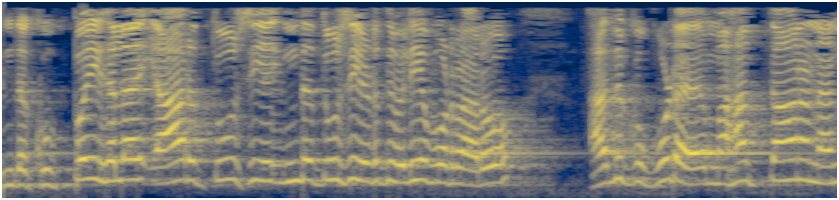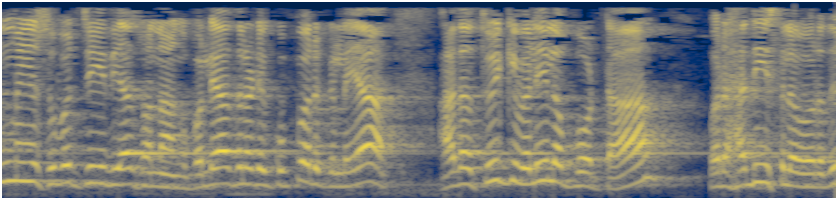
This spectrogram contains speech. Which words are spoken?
இந்த குப்பைகளை யார் தூசியை இந்த தூசி எடுத்து வெளியே போடுறாரோ அதுக்கு கூட மகத்தான நன்மையை சுப செய்தியாக சொன்னாங்க. பள்ளியாசலுடைய குப்பை இருக்கு இல்லையா? அதை தூக்கி வெளியில் போட்டால் ஒரு ஹதீஸில் வருது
